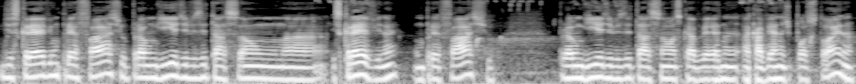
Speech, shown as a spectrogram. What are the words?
descreve um prefácio para um guia de visitação na... escreve, né, um prefácio para um guia de visitação às cavernas, à caverna de Postojna,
